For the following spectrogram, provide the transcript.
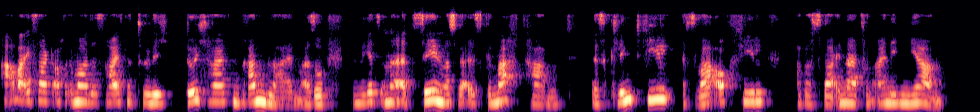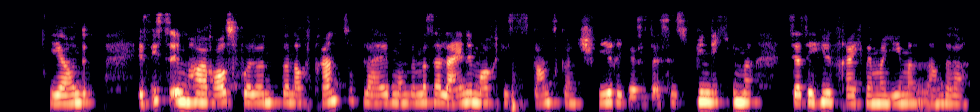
Aber ich sage auch immer, das heißt natürlich durchhalten, dranbleiben. Also wenn wir jetzt immer erzählen, was wir alles gemacht haben, es klingt viel, es war auch viel, aber es war innerhalb von einigen Jahren. Ja, und es ist eben herausfordernd, dann auch dran zu bleiben. Und wenn man es alleine macht, ist es ganz, ganz schwierig. Also das ist, finde ich, immer sehr, sehr hilfreich, wenn man jemanden an der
